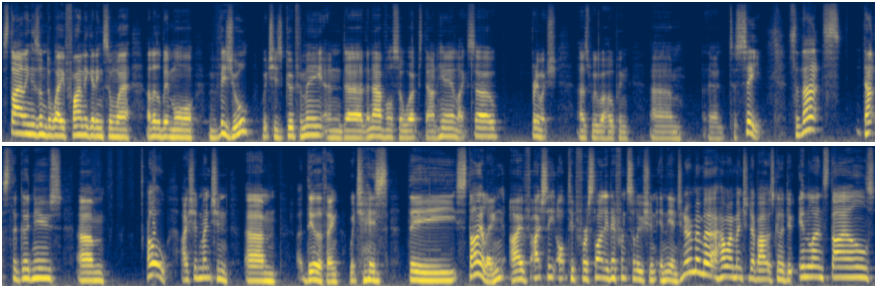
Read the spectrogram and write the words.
styling is underway, finally getting somewhere a little bit more visual, which is good for me. And uh, the nav also works down here like so, pretty much as we were hoping um, uh, to see. So that's that's the good news. Um, oh, I should mention um, the other thing, which is the styling, I've actually opted for a slightly different solution in the engine. I remember how I mentioned about I was going to do inline styles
